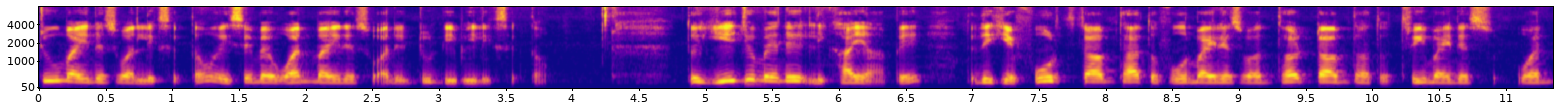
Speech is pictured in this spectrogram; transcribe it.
टू माइनस वन लिख सकता हूँ इसे मैं one minus one into d भी लिख सकता हूँ। तो ये जो मैंने लिखा यहाँ पे तो देखिए फोर्थ टर्म था तो four minus one third term था तो थ्री माइनस वन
